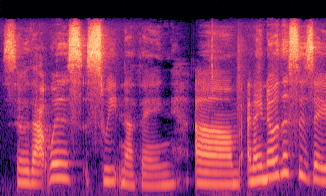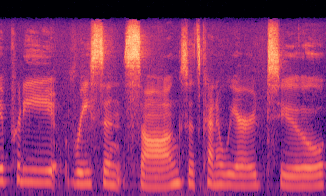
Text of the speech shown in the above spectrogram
So, that was Sweet Nothing. Um, and I know this is a pretty recent song, so it's kind of weird to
